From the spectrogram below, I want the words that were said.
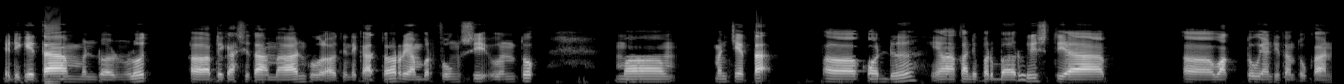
Jadi kita mendownload uh, aplikasi tambahan Google Authenticator yang berfungsi untuk me mencetak uh, kode yang akan diperbarui setiap uh, waktu yang ditentukan.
